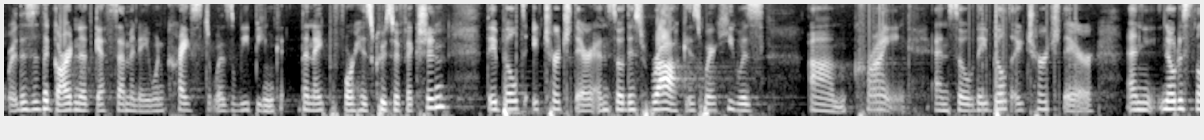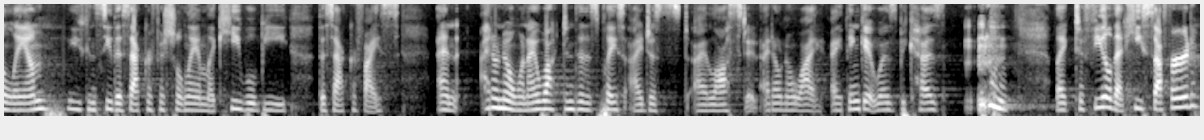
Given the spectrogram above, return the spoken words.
or this is the Garden of Gethsemane when Christ was weeping the night before his crucifixion. They built a church there, and so this rock is where he was um, crying. And so they built a church there. And notice the lamb, you can see the sacrificial lamb, like he will be the sacrifice. And I don't know, when I walked into this place, I just, I lost it. I don't know why. I think it was because, like, to feel that he suffered,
